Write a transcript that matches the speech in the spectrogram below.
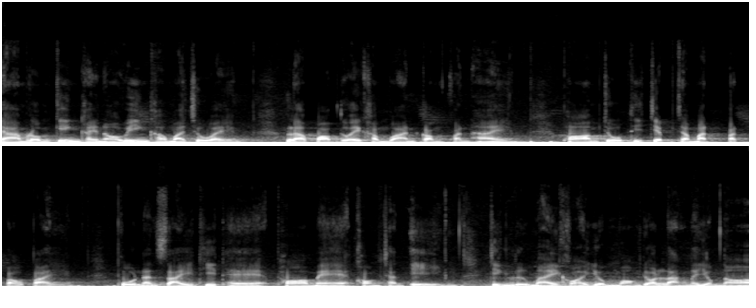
ยามล้มกิ้งใครหนอวิ่งเข้ามาช่วย แล้วปลอบด้วยคำหวานกล่อมขวัญให้ พร้อมจูบที่เจ็บจะมัดปัดเป่าไป ผู้นั้นไซที่แท้พ่อแม่ของฉันเอง จริงหรือไม่ขอให้โยมมองย้อนหลังนะโยมเนาะ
